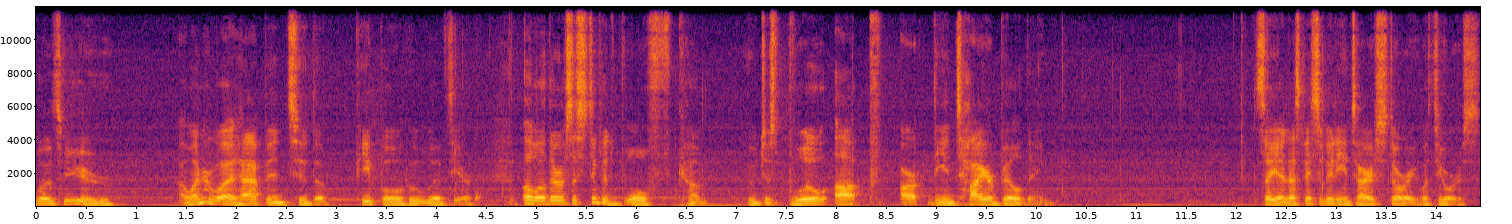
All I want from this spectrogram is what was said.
was here. I wonder what happened to the people who lived here. Oh well, there was a stupid wolf come who just blew up our the entire building. So yeah, that's basically the entire story. What's yours?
